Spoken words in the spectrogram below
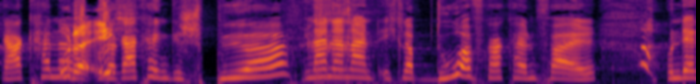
gar keine Oder ich? gar kein Gespür. Nein, nein, nein, ich glaube, du auf gar keinen Fall. Und der,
